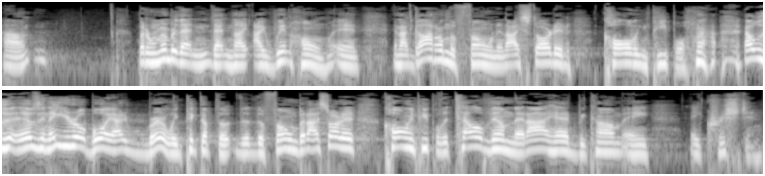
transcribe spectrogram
Um, but I remember that, that night I went home and, and I got on the phone and I started calling people. I was, I was an eight year old boy. I rarely picked up the, the, the, phone, but I started calling people to tell them that I had become a, a Christian.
